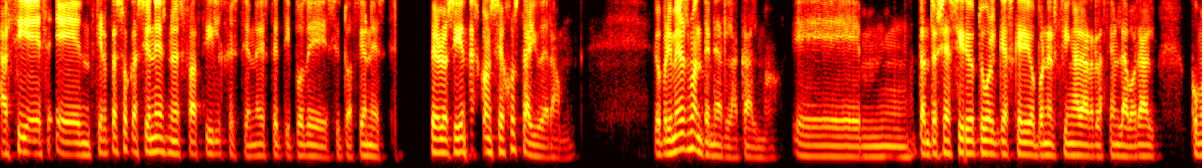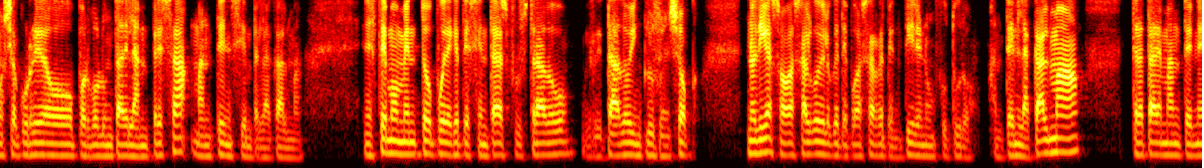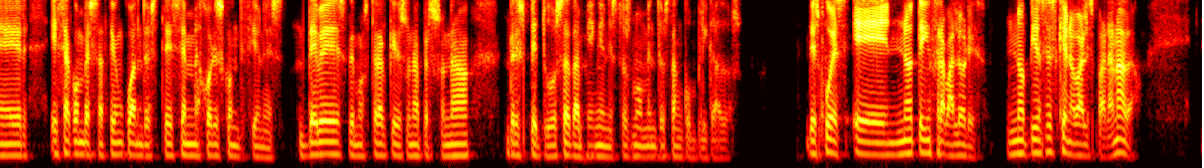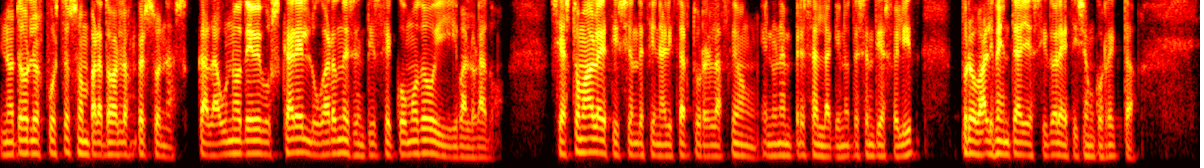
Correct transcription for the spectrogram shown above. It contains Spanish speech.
Así es, en ciertas ocasiones no es fácil gestionar este tipo de situaciones, pero los siguientes consejos te ayudarán. Lo primero es mantener la calma. Eh, tanto si has sido tú el que has querido poner fin a la relación laboral como si ha ocurrido por voluntad de la empresa, mantén siempre la calma. En este momento puede que te sientas frustrado, irritado, incluso en shock. No digas o hagas algo de lo que te puedas arrepentir en un futuro. Mantén la calma, trata de mantener esa conversación cuando estés en mejores condiciones. Debes demostrar que eres una persona respetuosa también en estos momentos tan complicados. Después, eh, no te infravalores. No pienses que no vales para nada. No todos los puestos son para todas las personas. Cada uno debe buscar el lugar donde sentirse cómodo y valorado. Si has tomado la decisión de finalizar tu relación en una empresa en la que no te sentías feliz, probablemente haya sido la decisión correcta.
